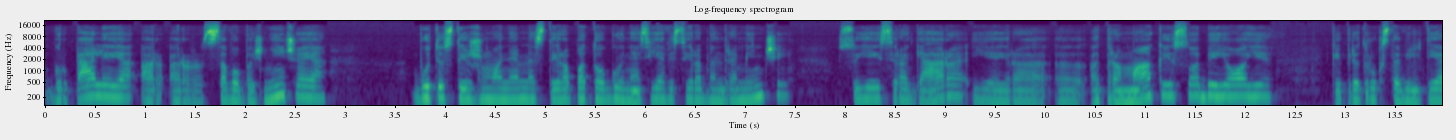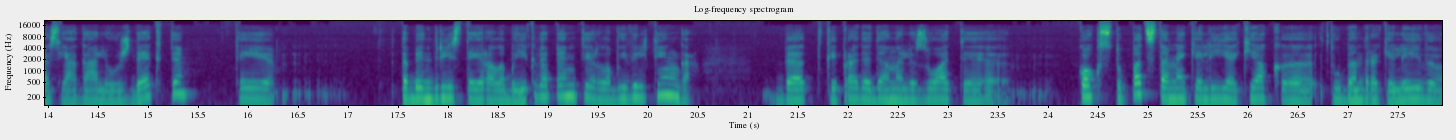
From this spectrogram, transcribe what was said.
grupelėje, ar, ar savo bažnyčioje būti su tai žmonėmis, tai yra patogu, nes jie visi yra bendraminčiai, su jais yra gera, jie yra uh, atrama, kai suabejoji, kai pritrūksta vilties, ją gali uždegti. Tai ta bendrystė yra labai įkvepianti ir labai viltinga. Bet kai pradedi analizuoti, koks tu pats tame kelyje, kiek tų bendra keleivių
